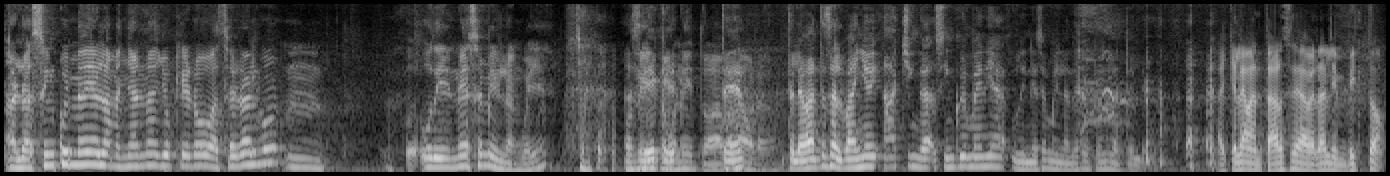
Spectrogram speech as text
a las cinco y media de la mañana yo quiero hacer algo. Mmm, Udinese Milan, güey. ¿eh? Así bonito, que bonito, a te, hora. te levantas al baño y, ah, chinga, cinco y media, Udinese Milan, deja prender la tele. Hay que levantarse a ver al invicto.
